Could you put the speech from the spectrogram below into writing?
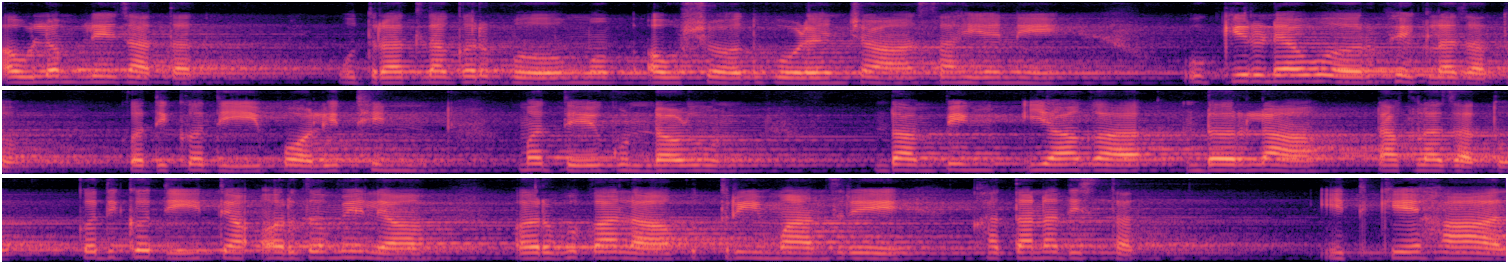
अवलंबले जातात. उदरातला गर्भ मग औषध गोळ्यांच्या साहाय्याने उकिरण्यावर फेकला जातो. कधीकधी पॉलिथिनमध्ये गुंडाळून डम्पिंग या गार्डरला टाकला जातो. कधीकधी त्या अर्धमेल्या अर्भकाला कुत्री मांजरे खाताना दिसतात. इतके हाल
